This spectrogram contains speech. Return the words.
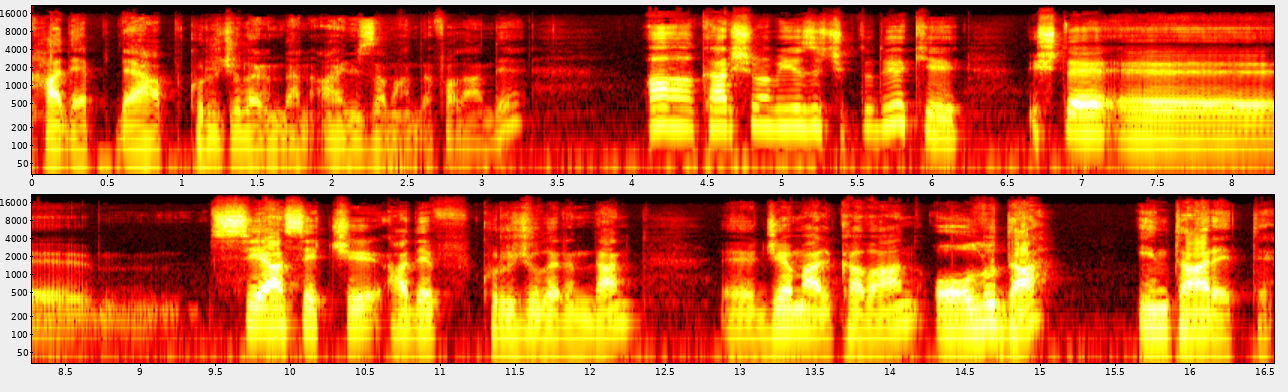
HADEP, DEHAP kurucularından aynı zamanda falan diye. Aa karşıma bir yazı çıktı. Diyor ki işte ee, siyasetçi HADEP kurucularından e, Cemal Kavak'ın oğlu da intihar etti.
